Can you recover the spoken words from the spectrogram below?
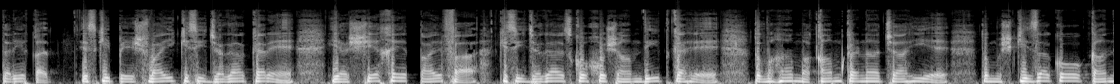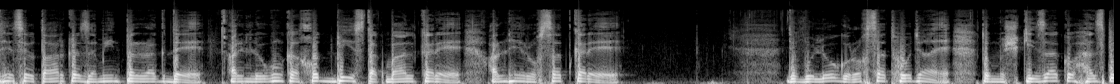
طریقت، اس کی پیشوائی کسی جگہ کریں یا شیخ طائفہ کسی جگہ اس کو خوش آمدید کہے، تو وہاں مقام کرنا چاہیے، تو مشکیزہ کو کاندھے سے اتار کر زمین پر رکھ دے اور ان لوگوں کا خود بھی استقبال کرے اور انہیں رخصت کرے۔ جب وہ لوگ رخصت ہو جائیں تو مشکیزہ کو حزب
